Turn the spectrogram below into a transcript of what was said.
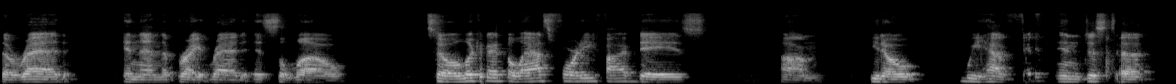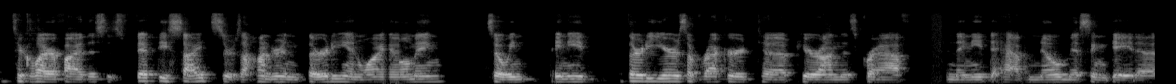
the red, and then the bright red is the low. So looking at the last 45 days, um, you know, we have, and just to, to clarify, this is 50 sites. There's 130 in Wyoming. So we, they need 30 years of record to appear on this graph, and they need to have no missing data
